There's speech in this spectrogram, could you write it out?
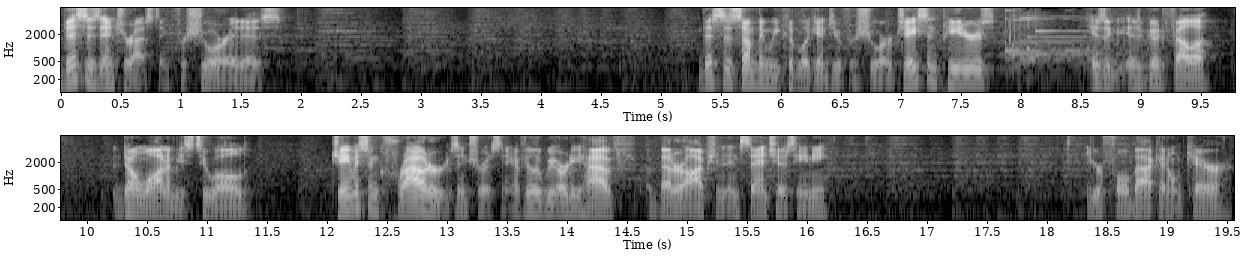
This is interesting for sure it is. This is something we could look into for sure. Jason Peters is a, is a good fella. Don't want him. He's too old. Jamison Crowder is interesting. I feel like we already have a better option in Sanchez Heaney. Your fullback, I don't care.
